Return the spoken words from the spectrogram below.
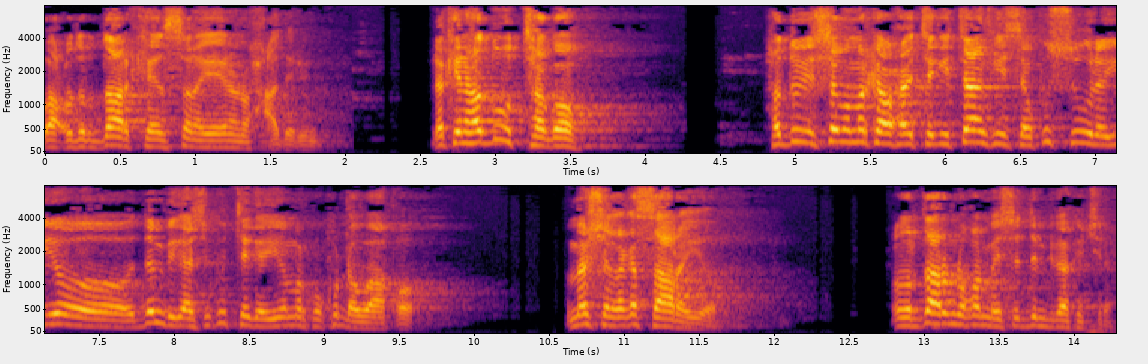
Waa cudurdaar keensanaya inaanu xaadirin. Laakiin hadduu tago hadduu isagu markaa waxa tegitaankiisa ku suulayo dembigaasi ku tegayo markuu ku dhawaaqo meesha laga saarayo cudurdaar u noqon mayso dembi baa ka jira.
